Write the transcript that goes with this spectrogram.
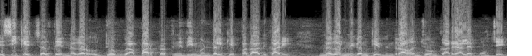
इसी के चलते नगर उद्योग व्यापार प्रतिनिधि मंडल के पदाधिकारी नगर निगम के विंद्रावन जोन कार्यालय पहुँचे,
